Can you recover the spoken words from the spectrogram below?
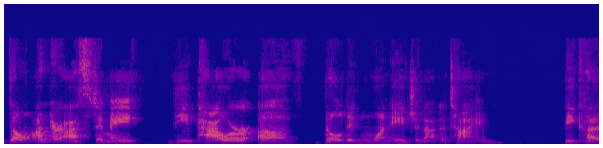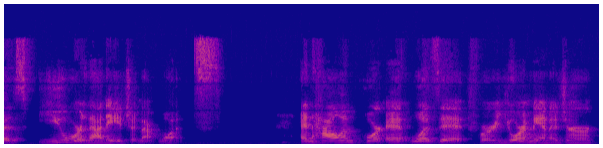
don't underestimate the power of building one agent at a time because you were that agent at once and how important was it for your manager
